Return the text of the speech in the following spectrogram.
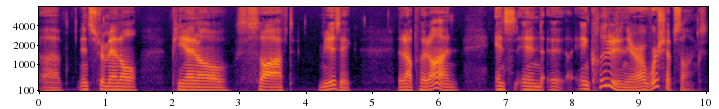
uh, instrumental, piano, soft music that I'll put on. And, and uh, included in there are worship songs,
